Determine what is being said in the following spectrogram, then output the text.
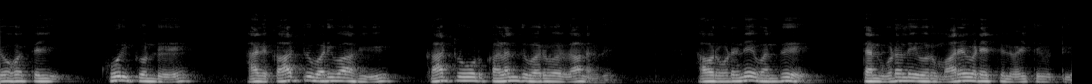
யோகத்தை கூறிக்கொண்டு அது காற்று வடிவாகி காற்றோடு கலந்து வருவதுதான் அது. அவர் உடனே வந்து தன் உடலை ஒரு மறைவிடத்தில் வைத்துவிட்டு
